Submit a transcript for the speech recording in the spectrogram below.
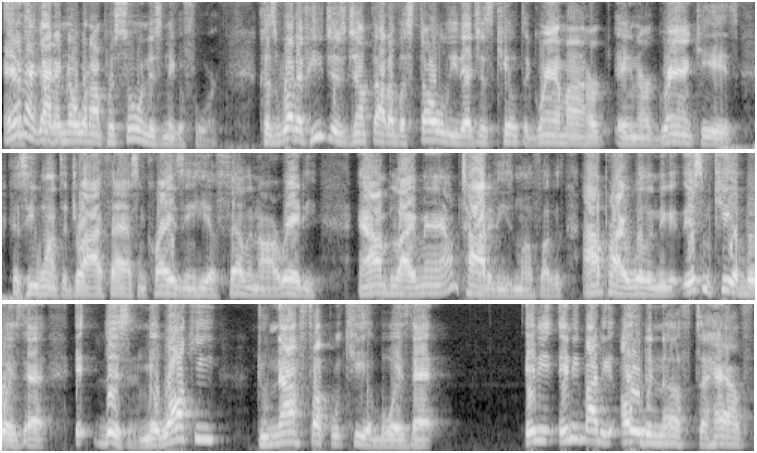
And That's I gotta crazy. know what I'm pursuing this nigga for. Cause what if he just jumped out of a stoley that just killed the grandma and her and her grandkids because he wanted to drive fast and crazy and he a felon already. And I'm be like, man, I'm tired of these motherfuckers. I probably will a nigga. There's some Kia boys that it, listen, Milwaukee do not fuck with Kia boys that any anybody old enough to have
